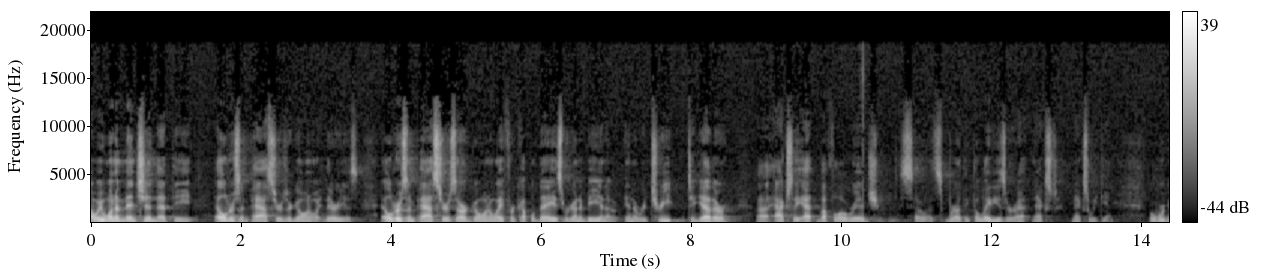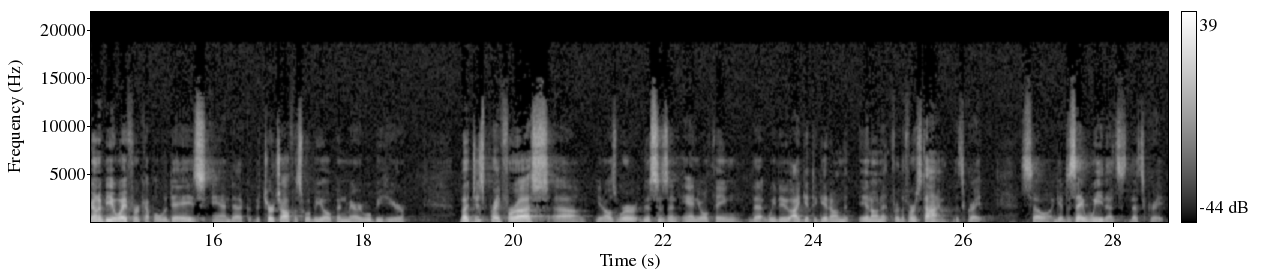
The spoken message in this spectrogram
Now, we want to mention that the elders and pastors are going away. There he is. Elders and pastors are going away for a couple days. We're going to be in a, in a retreat together, uh, actually at Buffalo Ridge. So that's where I think the ladies are at next, next weekend. But we're going to be away for a couple of days, and uh, the church office will be open. Mary will be here. But just pray for us. Uh, you know, as we're, this is an annual thing that we do. I get to get on in on it for the first time. That's great. So I get to say we. That's that's great.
